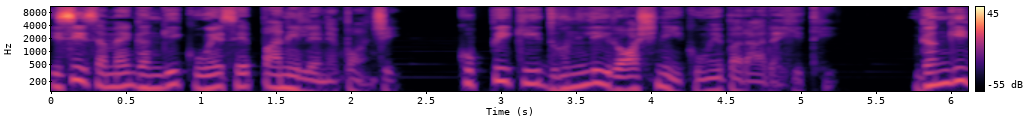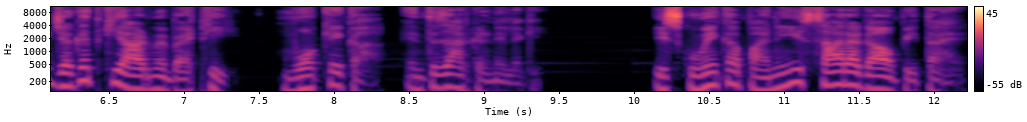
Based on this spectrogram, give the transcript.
इसी समय गंगी कुएँ से पानी लेने पहुँची। कुप्पी की धुंधली रोशनी कुएँ पर आ रही थी। गंगी जगत की आड़ में बैठी, मौके का इंतज़ार करने लगी। इस कुएँ का पानी सारा गाँव पीता है।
